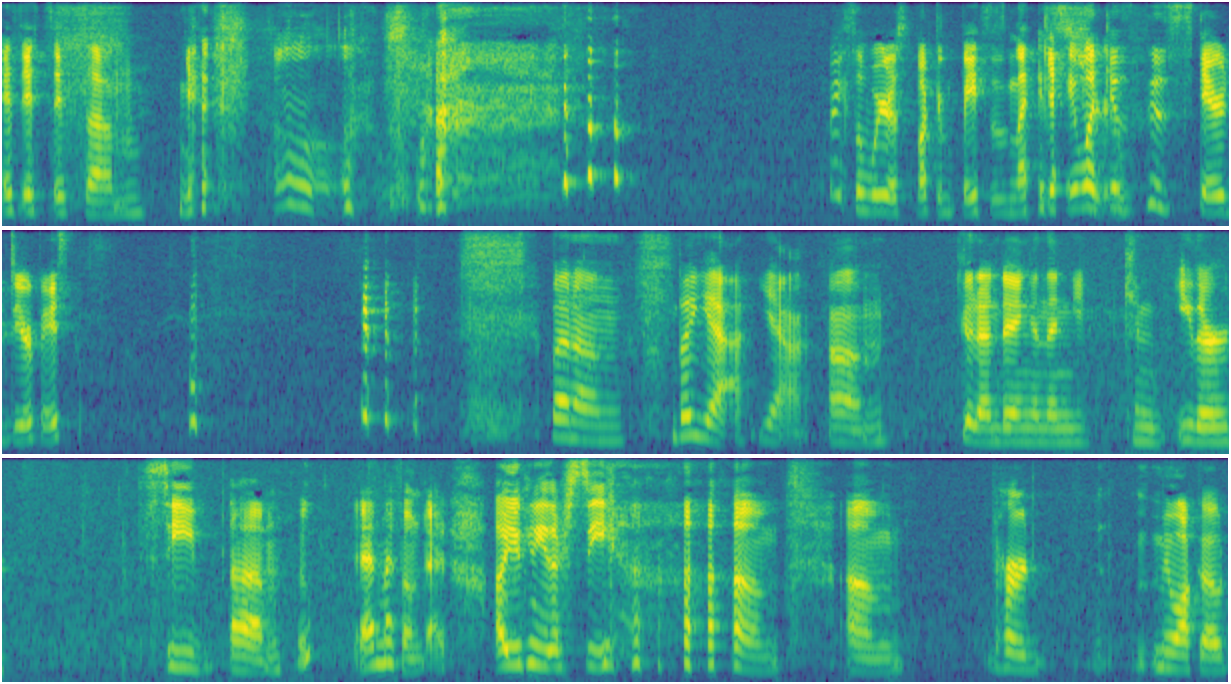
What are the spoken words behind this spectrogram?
It's it's it's um makes the weirdest fucking faces in that It's game, like his, his scared deer face. but um, but yeah, yeah, um, good ending, and then you can either see um, oop, and my phone died. Oh, you can either see um, um, her Miwako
